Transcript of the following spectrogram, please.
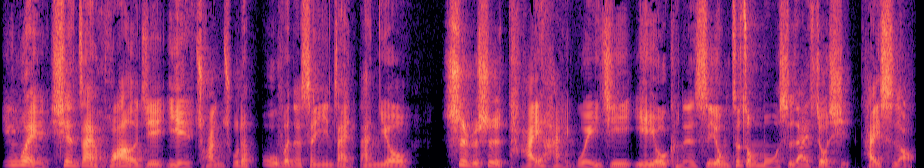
因为现在华尔街也传出了部分的声音在担忧，是不是台海危机也有可能是用这种模式来做起开始哦。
